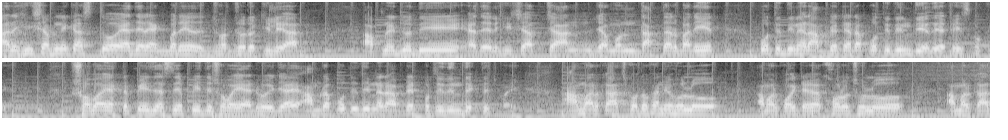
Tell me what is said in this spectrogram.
আর হিসাব নিকাশ তো এদের একবারে ঝরঝরে ক্লিয়ার আপনি যদি এদের হিসাব চান, যেমন ডাক্তার বাড়ির প্রতিদিনের আপডেট এরা প্রতিদিন দিয়ে দেয় ফেসবুকে সবাই একটা পেজ আছে পেজে সবাই অ্যাড হয়ে যায়। আমরা প্রতিদিনের আপডেট প্রতিদিন দেখতে পাই। আমার কাজ কতখানি হলো, আমার কয় টাকা খরচ হলো, আমার কাজ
